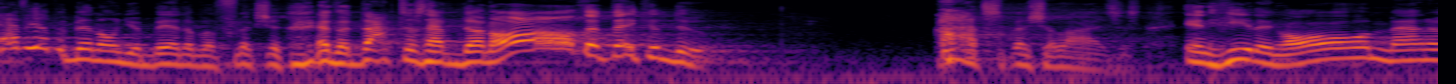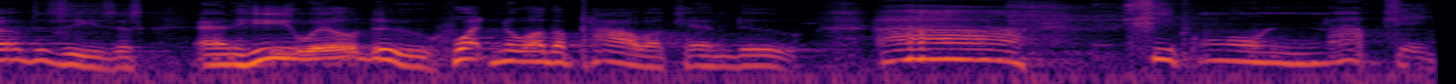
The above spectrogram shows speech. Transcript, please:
Have you ever been on your bed of affliction and the doctors have done all that they can do? God specializes in healing all manner of diseases, and He will do what no other power can do. Ah, keep on knocking.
